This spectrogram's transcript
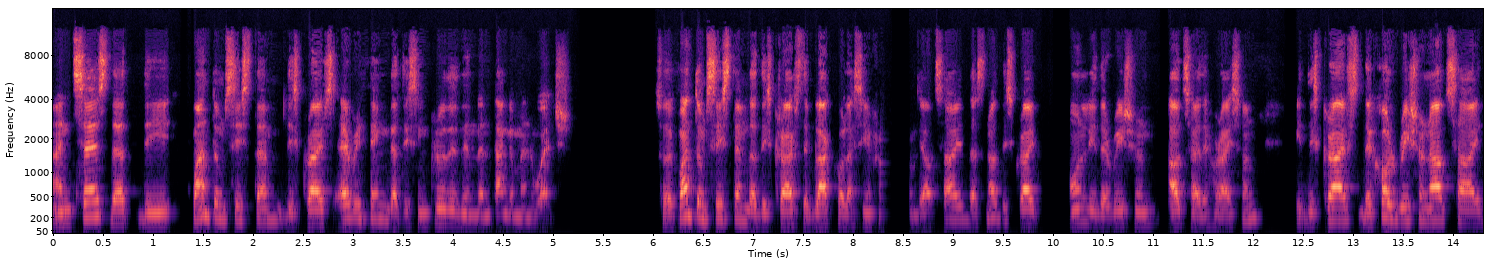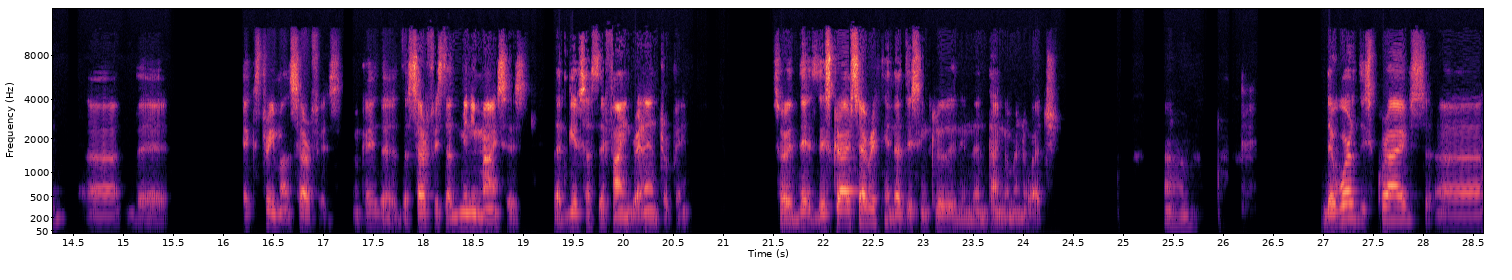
and it says that the quantum system describes everything that is included in the entanglement wedge. So the quantum system that describes the black hole as seen from, from the outside does not describe only the region outside the horizon. It describes the whole region outside uh, the extremal surface, okay, the, the surface that minimizes, that gives us the fine grain entropy. So it describes everything that is included in the entanglement wedge. Um, the word describes uh,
